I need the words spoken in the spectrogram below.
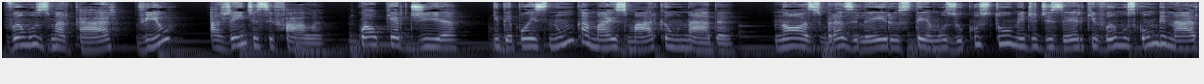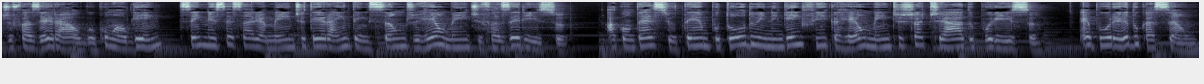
Vamos marcar, viu? A gente se fala. Qualquer dia, e depois nunca mais marcam nada. Nós brasileiros temos o costume de dizer que vamos combinar de fazer algo com alguém, sem necessariamente ter a intenção de realmente fazer isso. Acontece o tempo todo e ninguém fica realmente chateado por isso. É pura educação.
